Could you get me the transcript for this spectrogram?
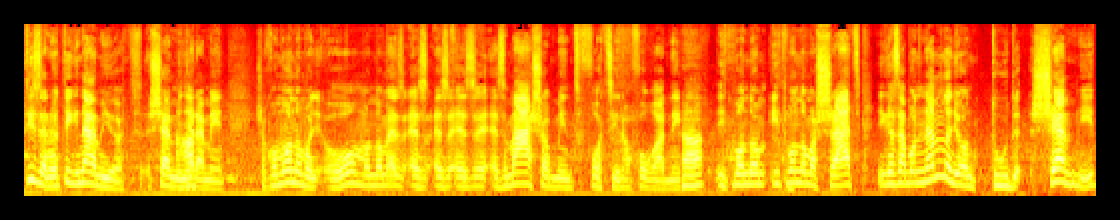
15-ig nem jött semmi Aha. nyeremény. És akkor mondom, hogy ó, mondom, ez, ez, ez, ez, ez másabb, mint focira fogadni. Itt mondom, itt mondom, a srác igazából nem nagyon tud semmit,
